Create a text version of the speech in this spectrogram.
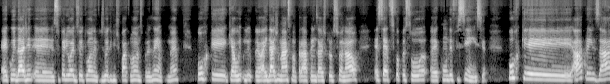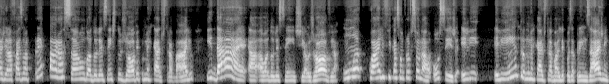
é, com idade é, superior a 18 anos, 18 e 24 anos, por exemplo, né? Porque que é a idade máxima para a aprendizagem profissional exceto se for pessoa é, com deficiência. Porque a aprendizagem ela faz uma preparação do adolescente, do jovem para o mercado de trabalho e dá é, ao adolescente e ao jovem uma qualificação profissional, ou seja, ele, ele entra no mercado de trabalho depois da aprendizagem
